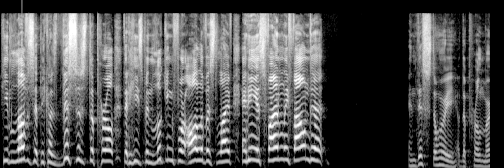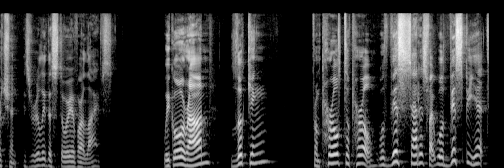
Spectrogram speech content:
He loves it because this is the pearl that he's been looking for all of his life, and he has finally found it. And this story of the pearl merchant is really the story of our lives. We go around looking from pearl to pearl. Will this satisfy? Will this be it?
